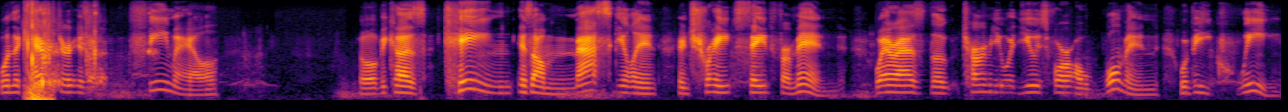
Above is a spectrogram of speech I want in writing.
when the character is a female? Well, because King is a masculine and trait saved for men, whereas the term you would use for a woman would be queen.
